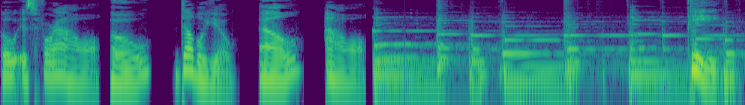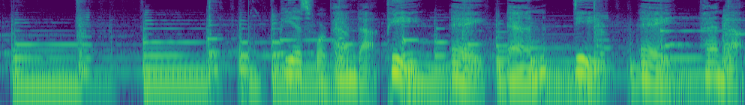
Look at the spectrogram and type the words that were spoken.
O is for owl. O, W, L, owl. P. P is for panda. P, A, N, D, A, panda.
